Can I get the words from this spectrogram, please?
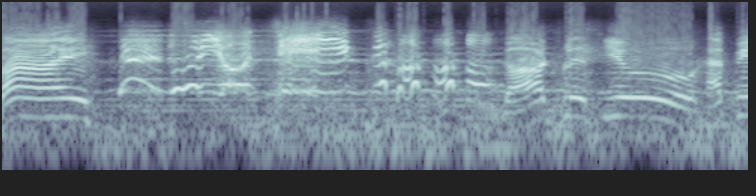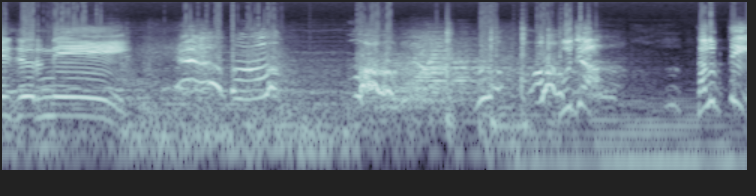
Bye God bless you happy journey Pooja తలుపుతి.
